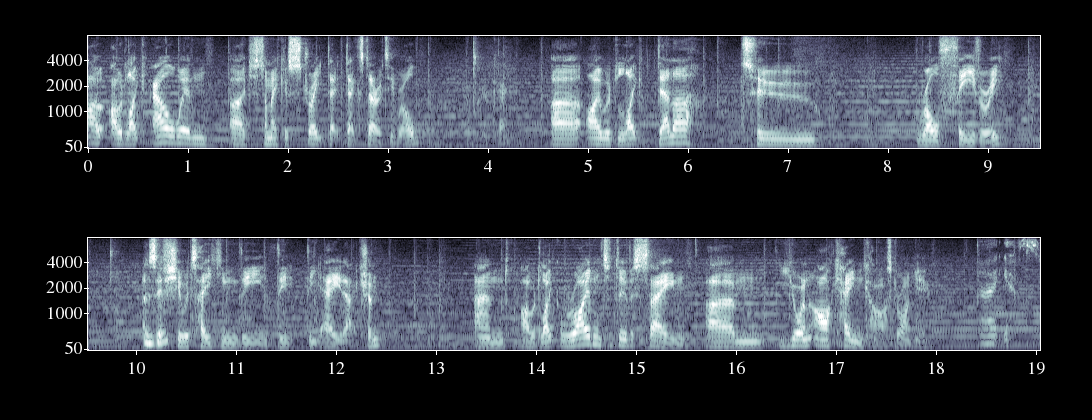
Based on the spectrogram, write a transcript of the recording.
I, I would like Alwyn uh, just to make a straight de- dexterity roll. Okay. Uh, I would like Della to roll thievery, as if she were taking the, the, the aid action. And I would like Ryden to do the same. Um, you're an arcane caster, aren't you? Uh, yes.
